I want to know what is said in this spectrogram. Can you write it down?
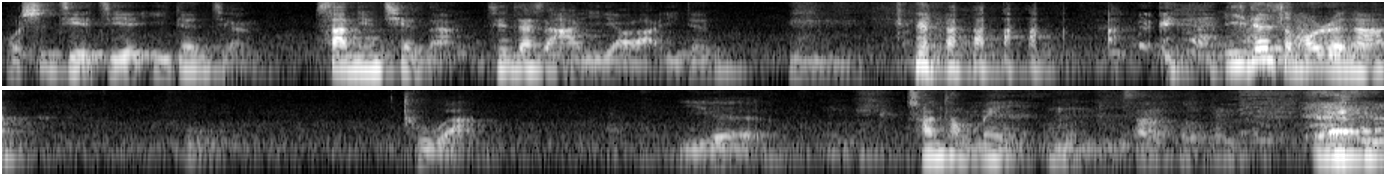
我是姐姐伊登讲，三年前呐，现在是阿姨了啦，伊登，嗯，伊登什么人啊？土啊，耶，传统妹，嗯，传统妹，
